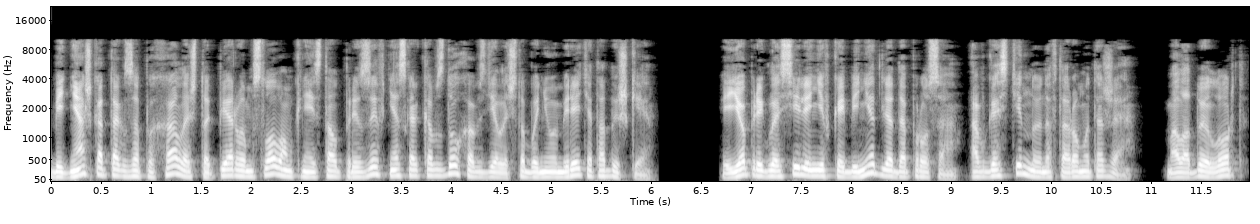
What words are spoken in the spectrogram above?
Бедняжка так запыхалась, что первым словом к ней стал призыв несколько вздохов сделать, чтобы не умереть от одышки. Ее пригласили не в кабинет для допроса, а в гостиную на втором этаже. Молодой лорд,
